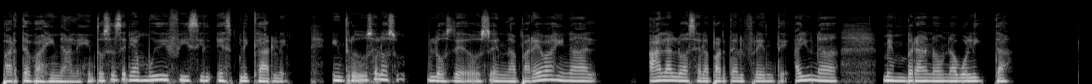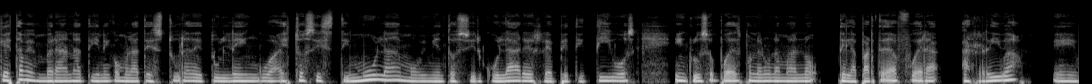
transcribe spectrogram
partes vaginales. Entonces sería muy difícil explicarle. Introduce los, los dedos en la pared vaginal, hálalo hacia la parte del frente. Hay una membrana, una bolita que esta membrana tiene como la textura de tu lengua. Esto se estimula en movimientos circulares, repetitivos. Incluso puedes poner una mano de la parte de afuera arriba eh,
